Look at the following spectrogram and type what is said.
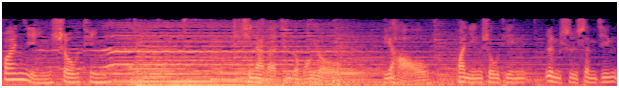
欢迎收听。亲爱的听众朋友，你好，欢迎收听认识圣经，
